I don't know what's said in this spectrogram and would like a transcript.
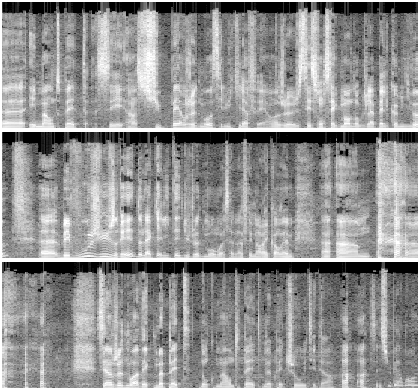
Euh, et Mount Pet, c'est un super jeu de mots, c'est lui qui l'a fait. Hein. C'est son segment, donc je l'appelle comme il veut. Euh, mais vous jugerez de la qualité du jeu de mots. Moi, ça m'a fait marrer quand même. Un, un- c'est un jeu de mots avec Muppet, donc Mount Pet, Muppet Show, etc. Ah, ah, c'est super drôle.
